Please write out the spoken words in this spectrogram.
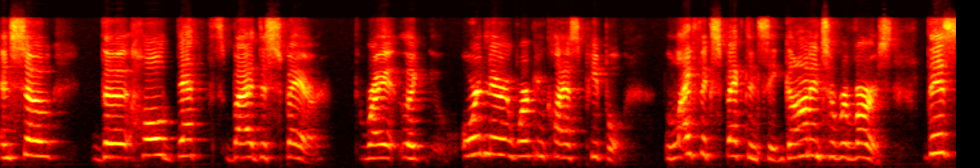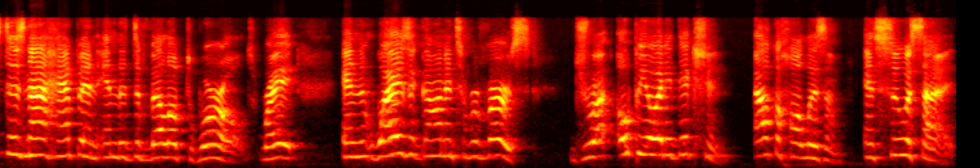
And so the whole deaths by despair, right? Like ordinary working class people, life expectancy gone into reverse. This does not happen in the developed world, right? And why has it gone into reverse? Opioid addiction, alcoholism, and suicide,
